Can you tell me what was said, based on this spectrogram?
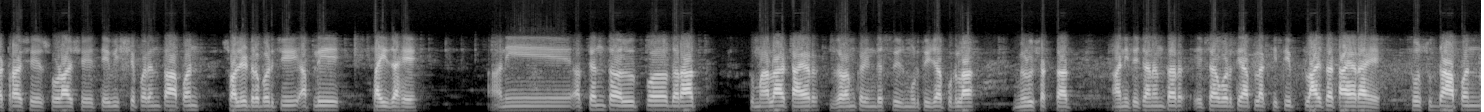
अठराशे सोळाशे तेवीसशे पर्यंत आपण सॉलिड रबरची आपली साईज आहे. आणि अत्यंत अल्प दरात तुम्हाला टायर जळमकर इंडस्ट्रीज मूर्तिजापूरला मिळू शकतात. आणि त्याच्यानंतर याच्यावरती आपला किती प्लायचा टायर आहे तो सुद्धा आपण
